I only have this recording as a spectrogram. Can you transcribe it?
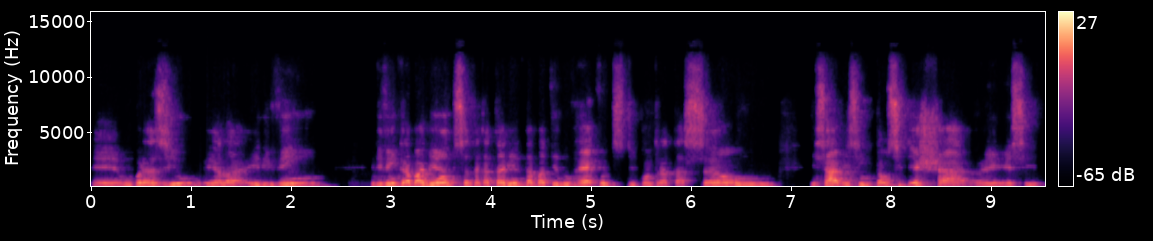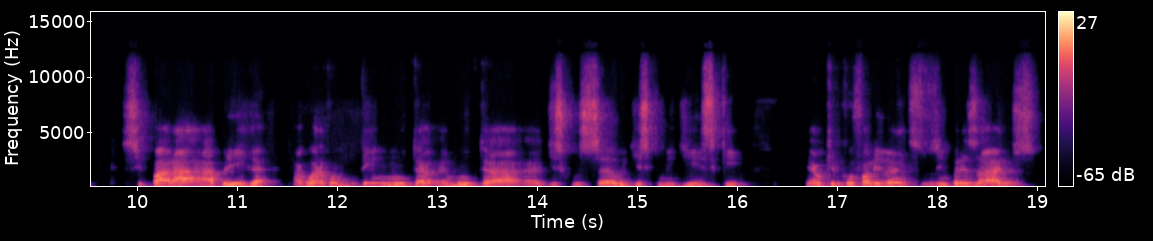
é, o Brasil ela, ele, vem, ele vem trabalhando, Santa Catarina está batendo recordes de contratação, e sabe? Assim, então, se deixar, é, se, se parar a briga, Agora, como tem muita, é, muita é, discussão e diz que me diz que é aquilo que eu falei antes, os empresários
